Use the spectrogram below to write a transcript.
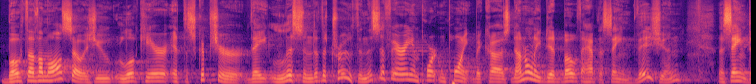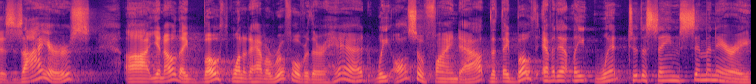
Both of them also, as you look here at the scripture, they listened to the truth. And this is a very important point because not only did both have the same vision, the same desires, uh, you know, they both wanted to have a roof over their head. We also find out that they both evidently went to the same seminary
